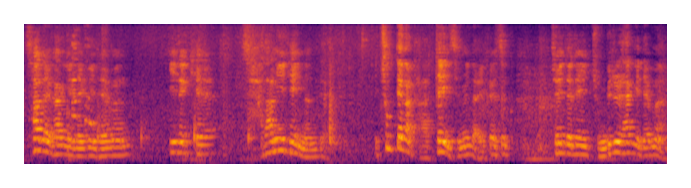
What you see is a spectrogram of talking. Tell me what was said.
산에 가게 되게 되면 이렇게 사단이 돼 있는데 축대가 다 돼 있습니다. 그래서 저희들이 준비를 하게 되면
